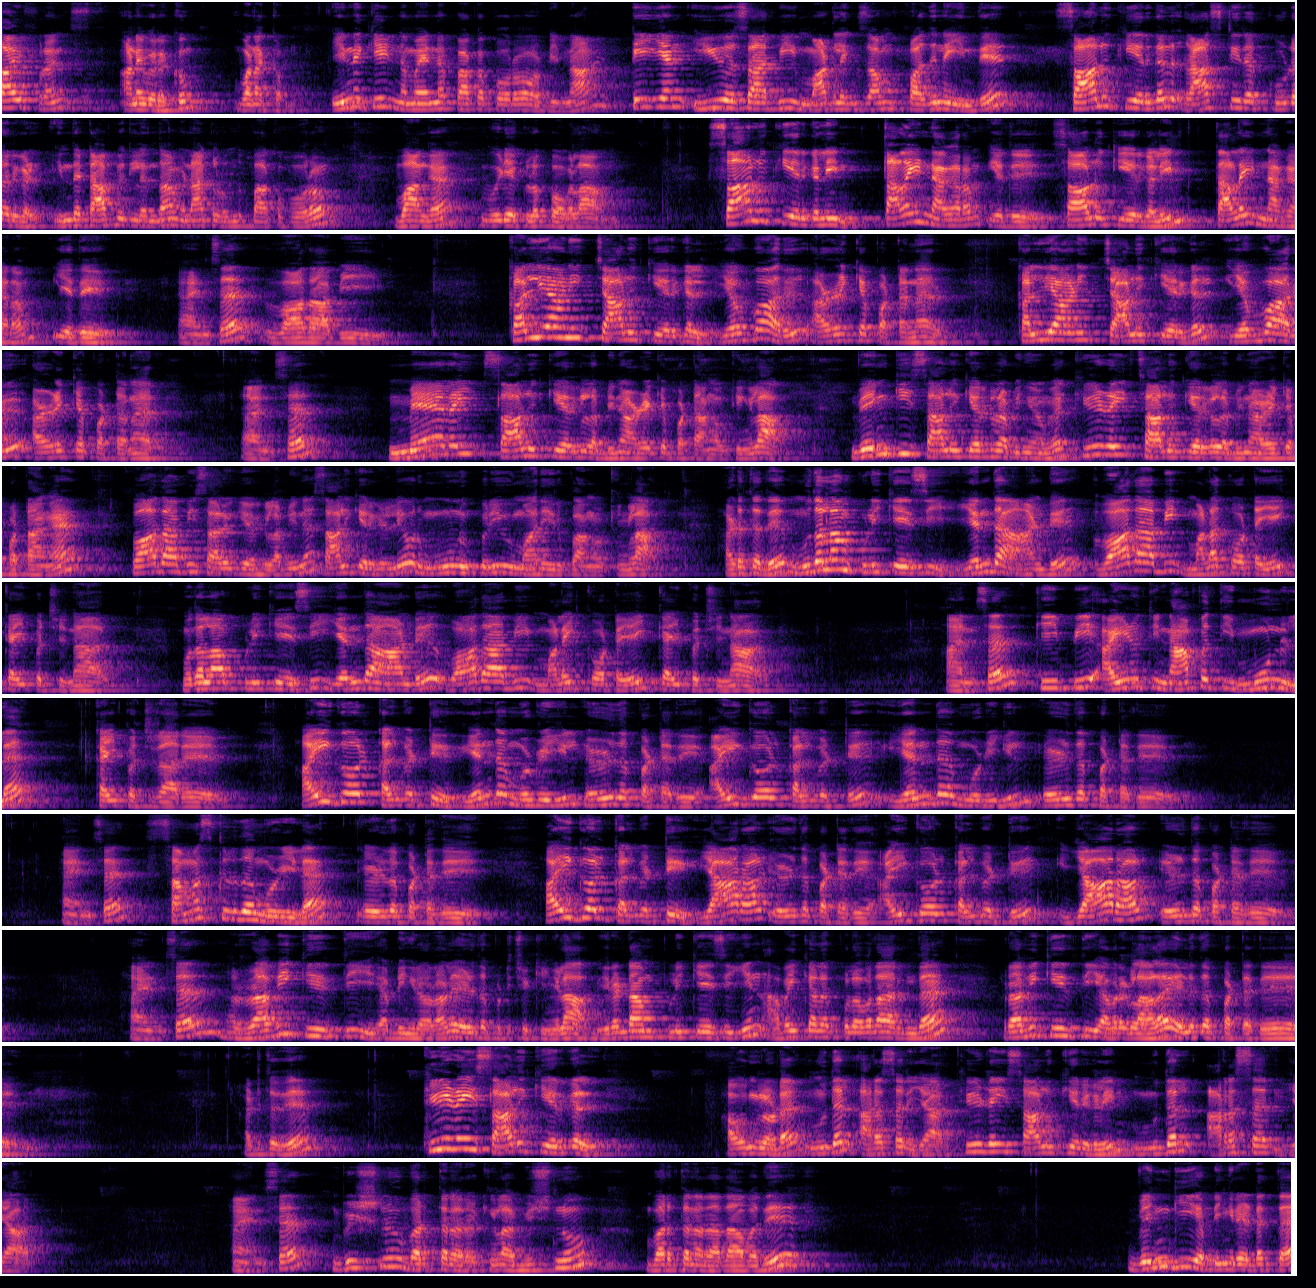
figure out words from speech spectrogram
Hi friends அனைவருக்கும் வணக்கம். இன்றைக்கி நம்ம என்ன பார்க்க போகிறோம் அப்படின்னா டிஎன் யூஎஸ்ஆர்பி மாடல் எக்ஸாம் பதினைந்து சாளுக்கியர்கள் ராஷ்டிர கூடர்கள் இந்த டாப்பிக்லேருந்து தான் வினாக்கள் வந்து பார்க்க போகிறோம் வாங்க வீடியோக்குள்ளே போகலாம். சாளுக்கியர்களின் தலைநகரம் எது? சாளுக்கியர்களின் தலைநகரம் எது? ஆன்சர் வாதாபி. கல்யாணி சாளுக்கியர்கள் எவ்வாறு அழைக்கப்பட்டனர்? கல்யாணி சாளுக்கியர்கள் எவ்வாறு அழைக்கப்பட்டனர்? ஆன்சர் மேலை சாளுக்கியர்கள் அப்படின்னு அழைக்கப்பட்டாங்க ஓகேங்களா? வெங்கி சாளுக்கியர்கள் அப்படிங்கிறவங்க கீழை சாளுக்கியர்கள் அப்படின்னு அழைக்கப்பட்டாங்க. வாதாபி சாளுக்கியர்கள் அப்படின்னு சாளுக்கியர்கள்லேயே ஒரு மூணு பிரிவு மாதிரி இருப்பாங்க ஓகேங்களா? அடுத்தது முதலாம் புலிகேசி எந்த ஆண்டு வாதாபி மலக்கோட்டையை கைப்பற்றினார்? முதலாம் புலிகேசி எந்த ஆண்டு வாதாபி மலைக்கோட்டையை கைப்பற்றினார்? ஆன்சர் கிபி ஐநூற்றி நாற்பத்தி மூணில் கைப்பற்றுறாரு. ஐகோல் கல்வெட்டு எந்த மொழியில் எழுதப்பட்டது? ஐகோல் கல்வெட்டு எந்த மொழியில் எழுதப்பட்டது? ஆன்சர் சமஸ்கிருத மொழியில் எழுதப்பட்டது. ஐகோல் கல்வெட்டு யாரால் எழுதப்பட்டது? ஐகோல் கல்வெட்டு யாரால் எழுதப்பட்டது? ஆன்சர் ரவி கீர்த்தி அப்படிங்கிறவரால் எழுதப்பட்டுச்சு இரண்டாம் புலிகேசியின் அவைக்கள புலவராக இருந்த ரவி கீர்த்தி அவர்களால் எழுதப்பட்டது. அடுத்தது கீழை சாளுக்கியர்கள் அவங்களோட முதல் அரசர் யார்? கீழை சாளுக்கியர்களின் முதல் அரசர் யார்? ஆன்சர் விஷ்ணு வர்த்தனர் ஓகேங்களா? விஷ்ணு வர்த்தனர் அதாவது வெங்கி அப்படிங்கிற இடத்த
